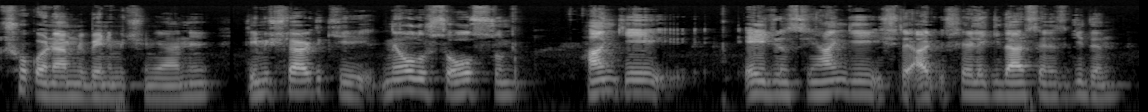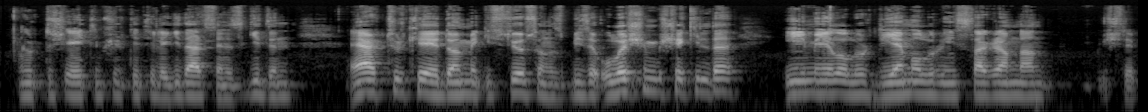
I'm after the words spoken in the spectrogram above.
çok önemli benim için yani. Demişlerdi ki ne olursa olsun hangi agency hangi işte şeyle giderseniz gidin yurt dışı eğitim şirketiyle giderseniz gidin. Eğer Türkiye'ye dönmek istiyorsanız bize ulaşın bir şekilde e-mail olur, DM olur, Instagram'dan işte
